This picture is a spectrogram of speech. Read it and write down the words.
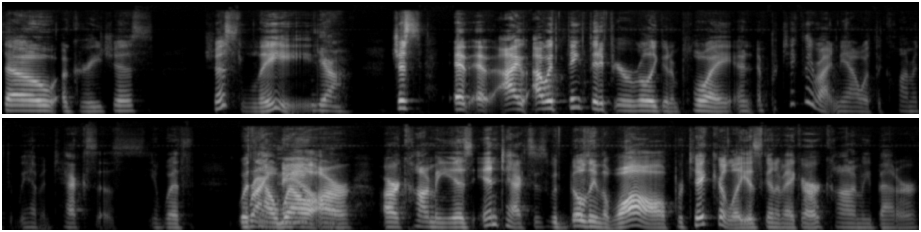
so egregious. Just leave. Yeah. Just I- I, I- I would think that if you're a really good employee, and, and particularly right now with the climate that we have in Texas, with with Right how well our our economy is in Texas, with building the wall, particularly is going to make our economy better.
